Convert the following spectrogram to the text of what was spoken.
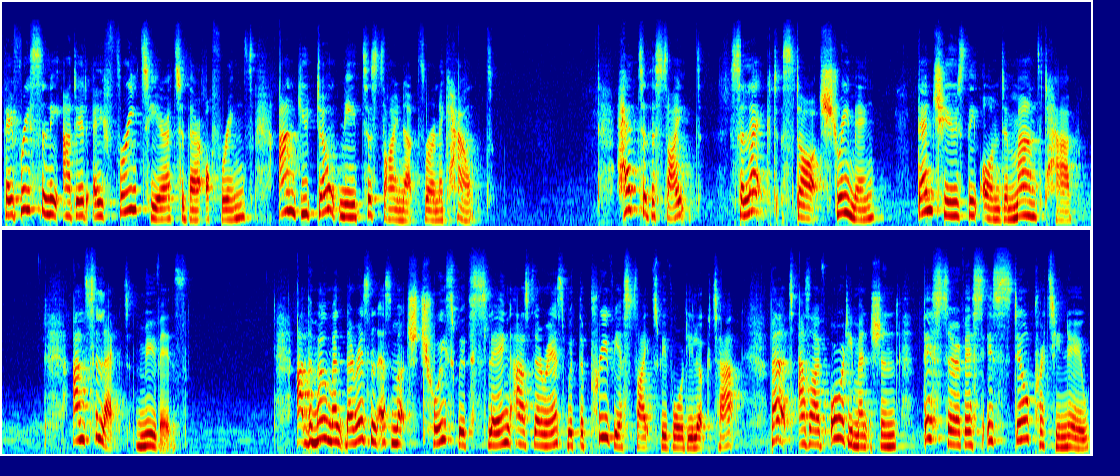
They've recently added a free tier to their offerings and you don't need to sign up for an account. Head to the site, select Start Streaming, then choose the On Demand tab and select Movies. At the moment, there isn't as much choice with Sling as there is with the previous sites we've already looked at, but as I've already mentioned, this service is still pretty new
